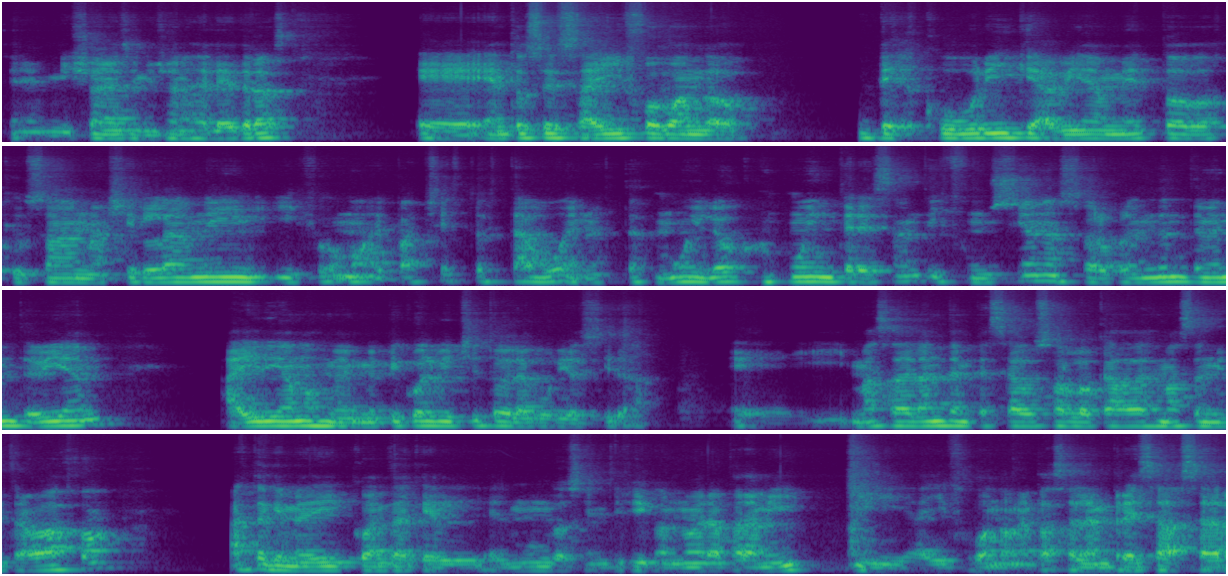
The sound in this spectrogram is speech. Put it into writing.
tiene millones y millones de letras. Eh, entonces ahí fue cuando descubrí que había métodos que usaban Machine Learning y fue como, Pache, esto está bueno, esto es muy loco, muy interesante y funciona sorprendentemente bien. Ahí, digamos, me, picó el bichito de la curiosidad. Eh, y más adelante empecé a usarlo cada vez más en mi trabajo hasta que me di cuenta que el, mundo científico no era para mí y ahí fue cuando me pasé a la empresa a hacer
